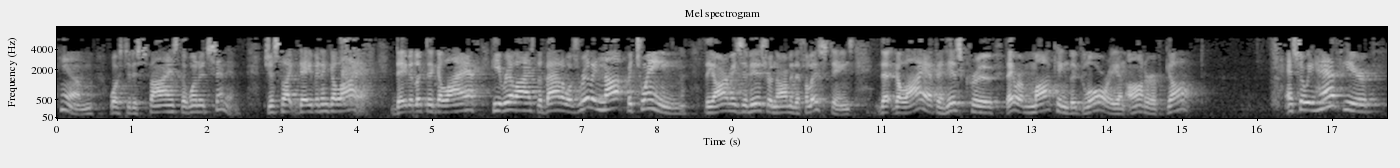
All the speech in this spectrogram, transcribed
him was to despise the one who'd sent him. Just like David and Goliath. David looked at Goliath. He realized the battle was really not between the armies of Israel and the army of the Philistines. That Goliath and his crew, they were mocking the glory and honor of God. And so we have here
